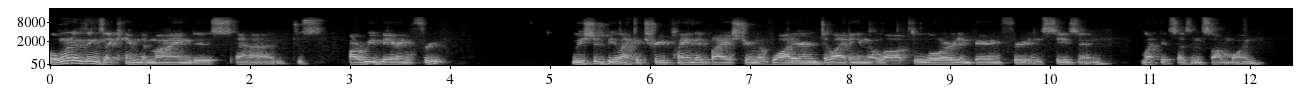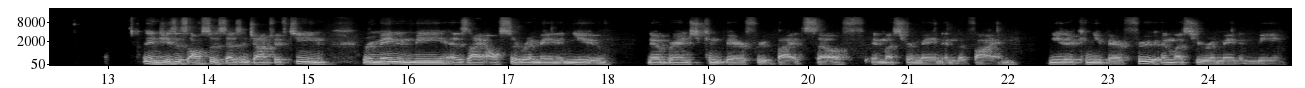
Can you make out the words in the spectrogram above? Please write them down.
Well, one of the things that came to mind is uh, just are we bearing fruit? We should be like a tree planted by a stream of water, delighting in the law of the Lord and bearing fruit in season, like it says in Psalm 1. And Jesus also says in John 15, Remain in me as I also remain in you. No branch can bear fruit by itself, it must remain in the vine. Neither can you bear fruit unless you remain in me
